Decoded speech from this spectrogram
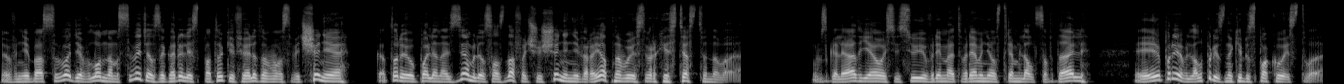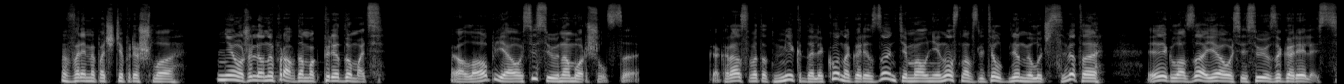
в небосводе в лунном свете загорелись потоки фиолетового свечения, которые упали на землю, создав ощущение невероятного и сверхъестественного. Взгляд Яо Сисюи время от времени устремлялся вдаль и проявлял признаки беспокойства. Время почти пришло. Неужели он и правда мог передумать? Лоб Яо Сисюи наморщился. Как раз в этот миг далеко на горизонте молниеносно взлетел длинный луч света, и глаза Яо Сисюи загорелись.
